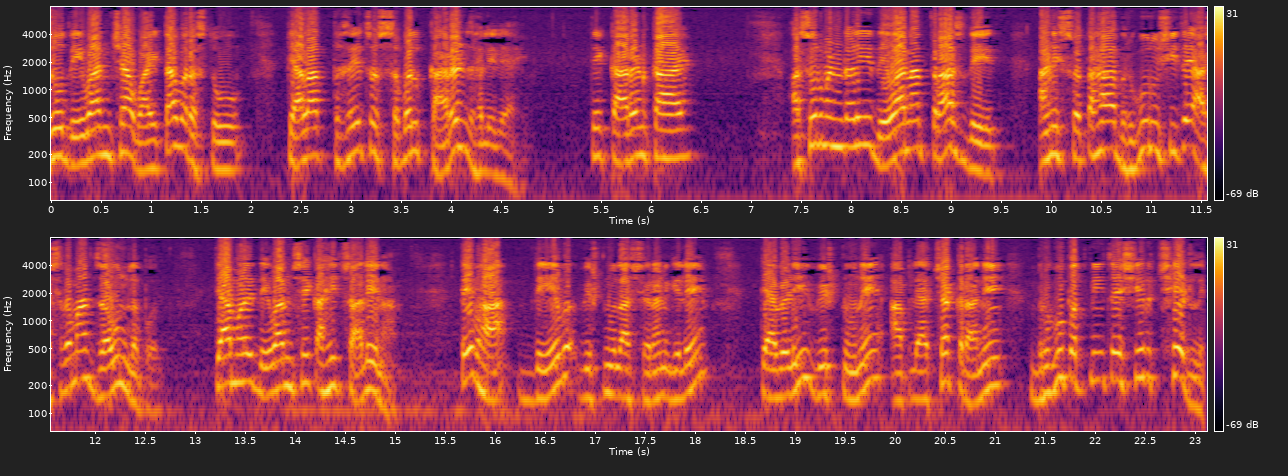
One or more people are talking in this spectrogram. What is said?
जो देवांच्या वाईटावर असतो त्याला तसेच सबल कारण झालेले आहे. ते कारण काय? असुर मंडळी देवांना त्रास देत आणि स्वतः भृगु ऋषीचे आश्रमात जाऊन लपत. त्यामुळे देवांचे काही चालेना. तेव्हा देव विष्णूला शरण गेले. त्यावेळी विष्णूने आपल्या चक्राने भृगुपत्नीचे शिर छेदले.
